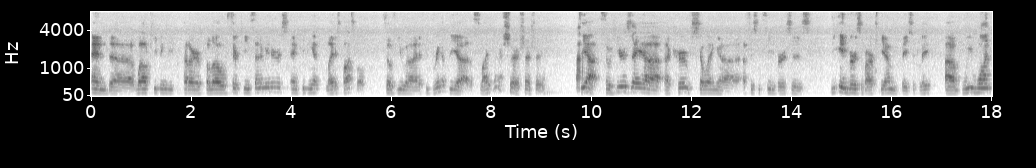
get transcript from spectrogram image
And uh, while keeping the propeller below 13 centimeters and keeping it light as possible. So if you uh, if you bring up the uh, the slide there, Sure, sure, sure. so yeah, so here's a, uh, a curve showing uh, efficiency versus the inverse of RPM, basically. Um, we want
